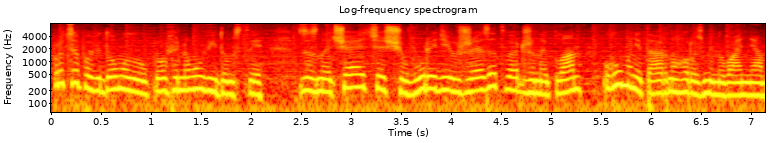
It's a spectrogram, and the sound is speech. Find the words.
Про це повідомили у профільному відомстві. Зазначається, що в уряді вже затверджений план гуманітарного розмінування.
